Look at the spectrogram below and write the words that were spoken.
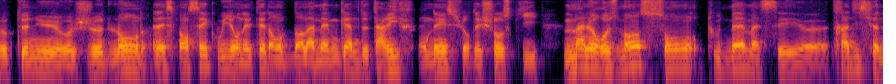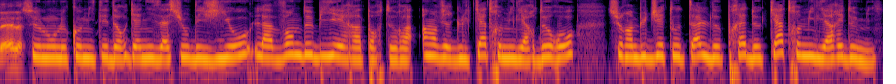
obtenues aux Jeux de Londres laisse penser que oui, on était dans, dans la même gamme de tarifs. On est sur des choses qui, malheureusement, sont tout de même assez traditionnelles. Selon le comité d'organisation des JO, la vente de billets rapportera 1,4 milliard d'euros sur un budget total de près de 4 milliards et demi.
